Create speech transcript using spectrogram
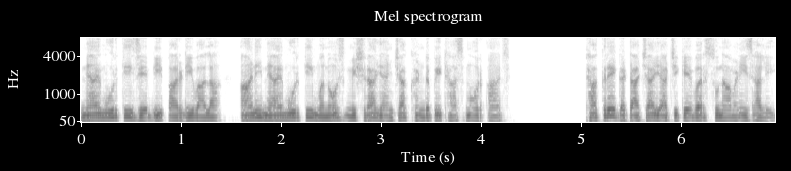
न्यायमूर्ती जे बी पारडीवाला आणि न्यायमूर्ती मनोज मिश्रा यांच्या खंडपीठासमोर आज ठाकरे गटाच्या याचिकेवर सुनावणी झाली.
